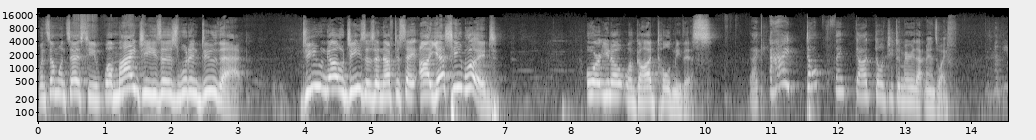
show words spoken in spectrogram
When someone says to you, Well, my Jesus wouldn't do that, do you know Jesus enough to say, Ah, uh, yes, he would? Or, you know, well, God told me this. Like, I don't think God told you to marry that man's wife. Yeah.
